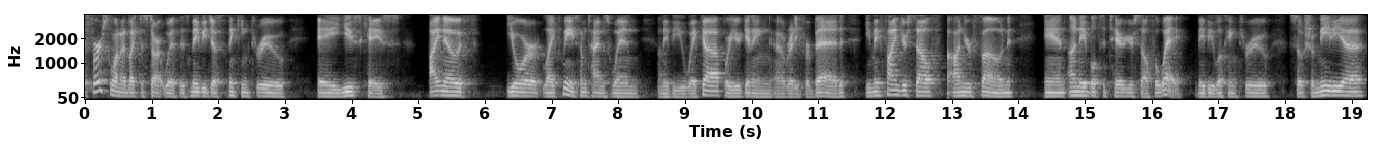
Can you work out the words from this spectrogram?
first one I'd like to start with is maybe just thinking through a use case. I know if you're like me, sometimes when maybe you wake up or you're getting uh, ready for bed, you may find yourself on your phone and unable to tear yourself away. Maybe looking through social media,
